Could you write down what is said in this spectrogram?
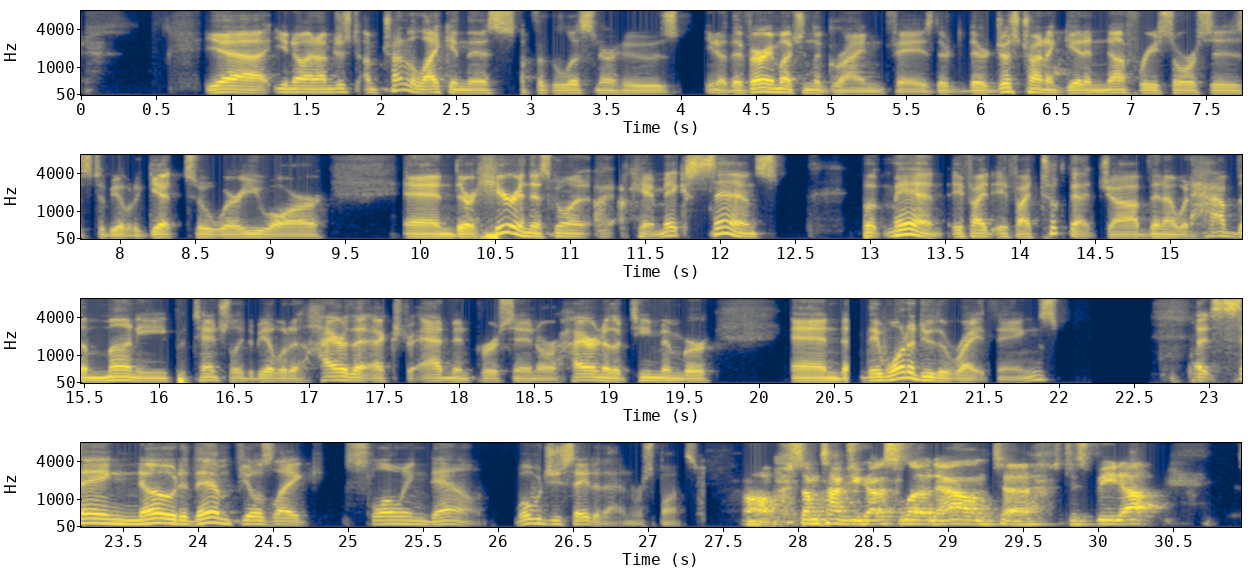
Yeah, you know, and I'm just I'm trying to liken this for the listener who's, you know, they're very much in the grind phase. They're they're just trying to get enough resources to be able to get to where you are. And they're hearing this going, okay, it makes sense. But man, if I if I took that job, then I would have the money potentially to be able to hire that extra admin person or hire another team member. And they want to do the right things, but saying no to them feels like slowing down. What would you say to that in response? Oh, sometimes you got to slow down to to speed up.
